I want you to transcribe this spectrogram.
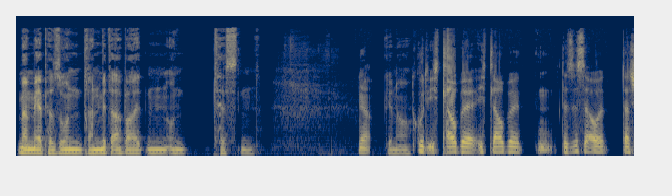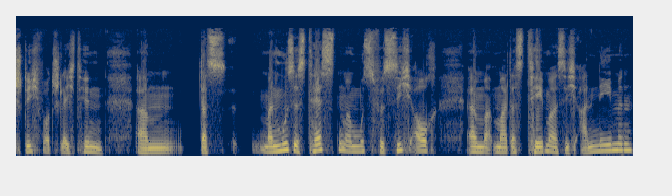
immer mehr Personen dran mitarbeiten und testen. Ja, genau. Gut, ich glaube, ich glaube, das ist auch das Stichwort schlechthin. Ähm, dass man muss es testen, man muss für sich auch ähm, mal das Thema sich annehmen.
